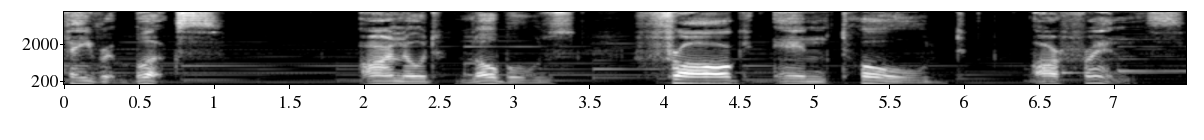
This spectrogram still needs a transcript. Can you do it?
favorite books, Arnold Lobel's Frog and Toad Are Friends.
